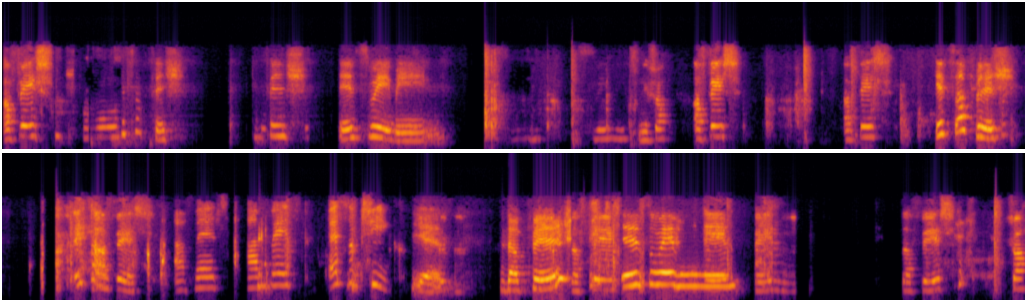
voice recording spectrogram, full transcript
A fish. It's a fish. Fish is swimming. 你说，a fish a fish. It's a fish. It's a fish. A fish. A fish. It's a pig. Yes. The fish The fish is is swimming. swimming. The fish. 说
